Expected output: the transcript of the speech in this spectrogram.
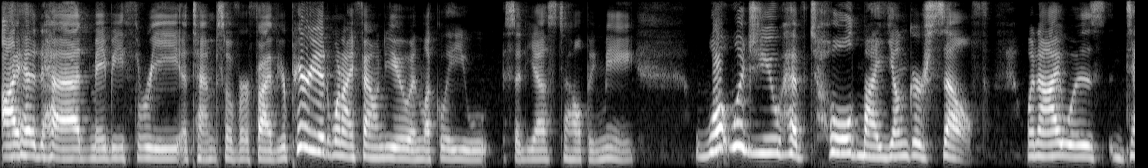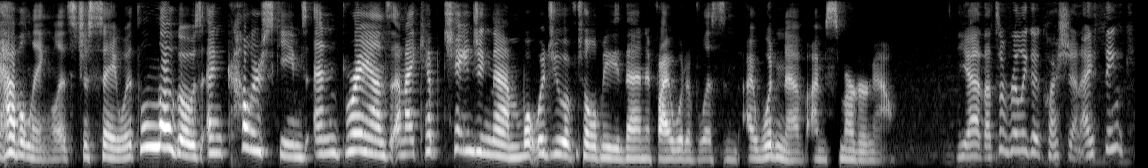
I had had maybe three attempts over a five year period when I found you, and luckily you said yes to helping me what would you have told my younger self when I was dabbling, let's just say, with logos and color schemes and brands, and I kept changing them? What would you have told me then if I would have listened? I wouldn't have. I'm smarter now. Yeah, that's a really good question. I think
